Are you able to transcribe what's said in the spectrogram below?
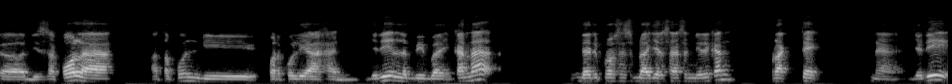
uh, di sekolah ataupun di perkuliahan. Jadi lebih banyak karena dari proses belajar saya sendiri kan praktek. Nah, jadi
